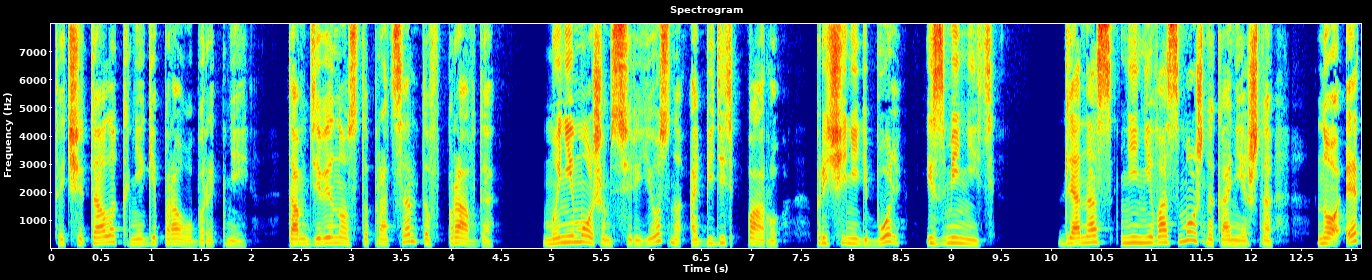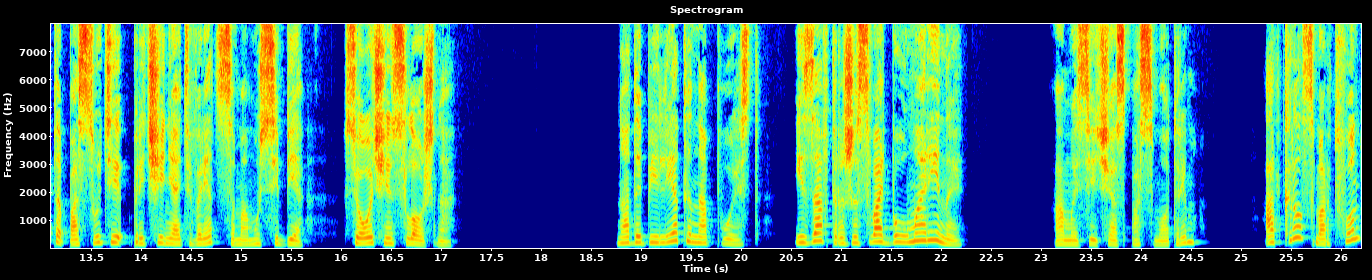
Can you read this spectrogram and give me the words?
Ты читала книги про оборотней. Там 90% правда. Мы не можем серьезно обидеть пару, причинить боль, изменить. Для нас не невозможно, конечно, но это, по сути, причинять вред самому себе. Все очень сложно. Надо билеты на поезд. И завтра же свадьба у Марины. А мы сейчас посмотрим. Открыл смартфон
